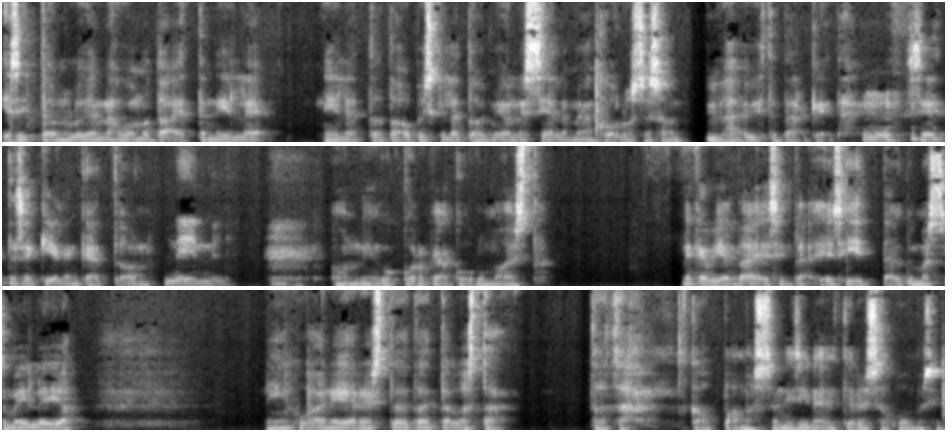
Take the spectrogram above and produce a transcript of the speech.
ja sitten on ollut jännä huomata, että niille, niille tota, opiskelijatoimijoille siellä meidän koulussa se on yhä yhtä tärkeää. Se, että se kielenkäyttö on, Niin, niin. on niin kuin korkeakoulumaista. Ne kävi jotain esitä, esittäytymässä meille ja niin kuin ainejärjestöä tai tällaista tota, kauppaamassa, niin siinä yhteydessä huomasin,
